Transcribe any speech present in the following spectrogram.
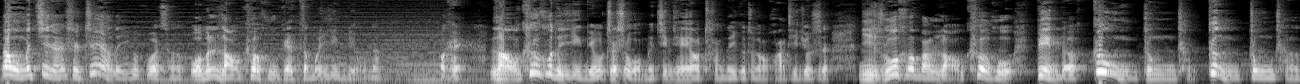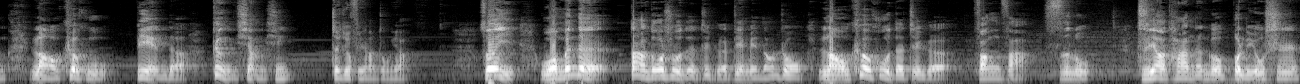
那我们既然是这样的一个过程，我们老客户该怎么引流呢？OK。老客户的引流，这是我们今天要谈的一个重要话题，就是你如何把老客户变得更忠诚、更忠诚，老客户变得更向心，这就非常重要。所以，我们的大多数的这个店面当中，老客户的这个方法思路，只要他能够不流失。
